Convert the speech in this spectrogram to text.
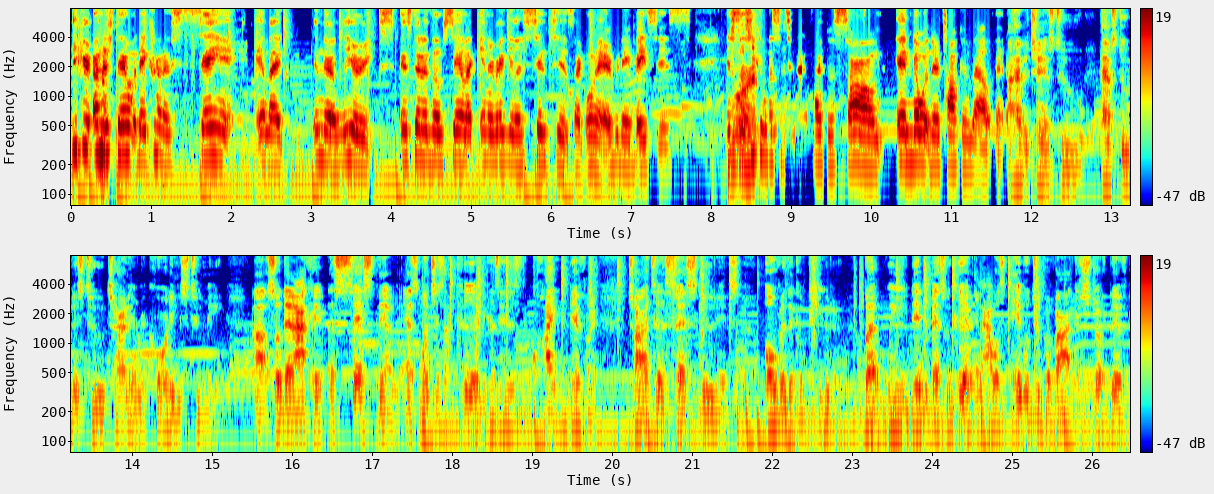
you can understand what they kind of saying and like in their lyrics instead of them saying like in a regular sentence like on an everyday basis. It's just you Right. can listen to that type of song and know what they're talking about. I had a chance to have students to turn in recordings to me uh, so that I could assess them as much as I could because it is quite different trying to assess students over the computer. But we did the best we could, and I was able to provide constructive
